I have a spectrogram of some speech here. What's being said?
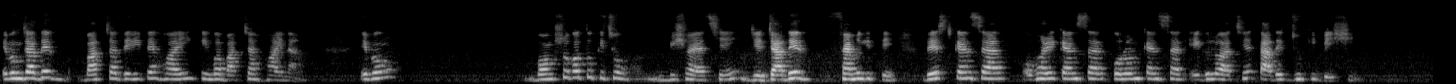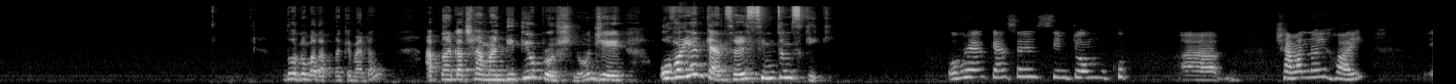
এবং যাদের বাচ্চা দেরিতে হয় কিংবা বাচ্চা হয় না। এবং বংশগত কিছু বিষয় আছে যে যাদের ফ্যামিলিতে breast cancer ovary cancer colon cancer এগুলো আছে, তাদের ঝুঁকি বেশি। ধন্যবাদ আপনাকে ম্যাডাম আপনার কাছে আমার দ্বিতীয় প্রশ্ন যে ওভারিয়ান ক্যান্সারের সিমটমস কি কি? ওভারিয়ান ক্যান্সারের সিমটম খুব সামান্যই হয়।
